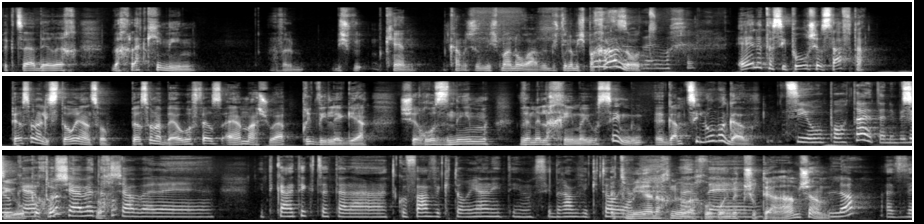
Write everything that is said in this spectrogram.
בקצה הדרך, ואכלה קינים, אבל בשביל, כן, כמה שזה נשמע נורא, ובשביל המשפחה הזאת. אין את הסיפור של סבתא. פרסונל היסטוריאנס או פרסונל ביוגרפרס היה משהו, היה פריבילגיה שרוזנים ומלכים היו עושים, גם צילום אגב. ציור פורטרט, אני בדיוק אה, פורטרט, חושבת נכון. עכשיו על... אה, נתקעתי קצת על התקופה הוויקטוריאנית עם הסדרה ויקטוריה. את מי אנחנו, אז, אנחנו רואים אה, את פשוטי העם שם? לא, אז...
